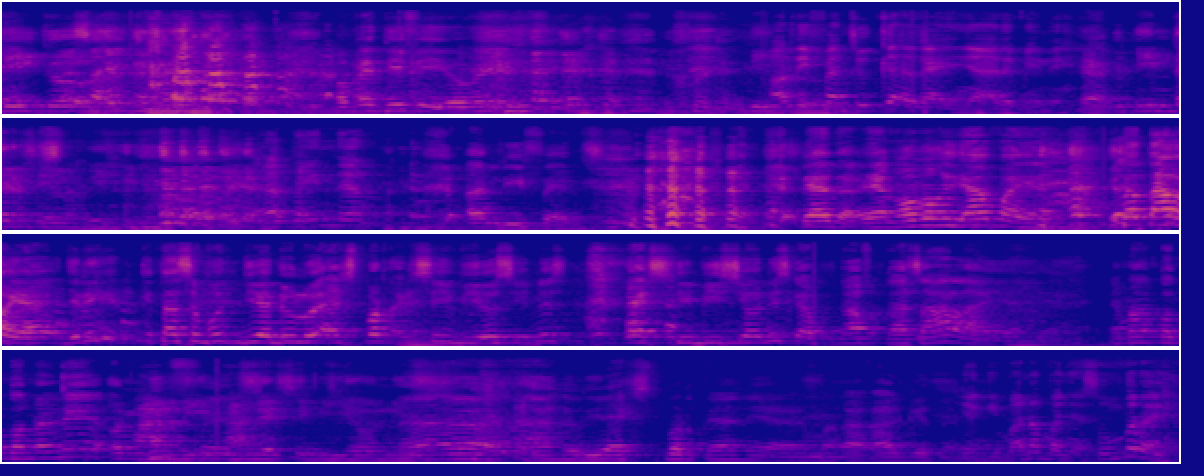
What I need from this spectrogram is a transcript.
Bigo. Open TV, Open TV. OnlyFans juga kayaknya Arif ini. Tinder sih lebih. Ini? On defense. Lihat yang ngomong siapa ya? Kita tahu ya. Jadi kita sebut dia dulu expert eksibisionis, eksibisionis gak, gak, gak salah ya. Emang tontonannya on Ahli, ahli defense. eksibionis. Nah, ahli expert kan ya, emang gak kaget. Ya gimana banyak sumber ya?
